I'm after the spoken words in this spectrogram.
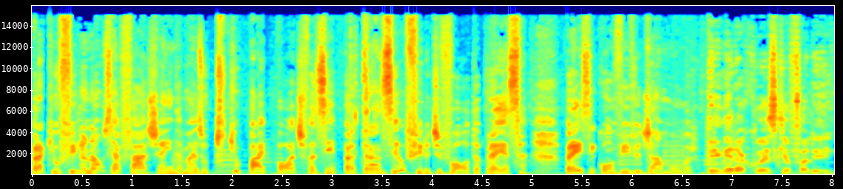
Para que o filho não se afaste ainda mais, o que, que o pai pode fazer para trazer o filho de volta para esse convívio de amor? Primeira coisa que eu falei,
